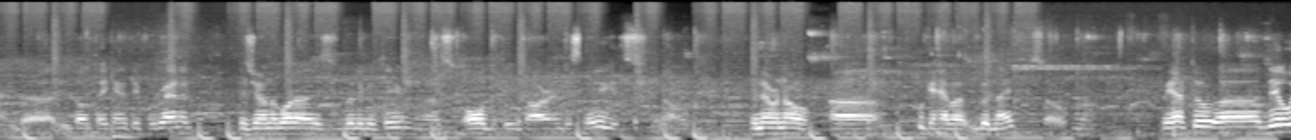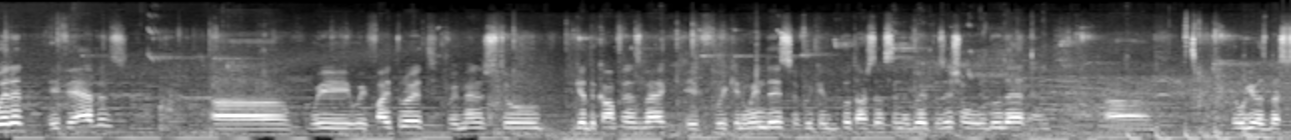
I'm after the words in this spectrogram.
And uh, don't take anything for granted. This Gora is a really good team, as all the teams are in this league. It's you know you never know uh, who can have a good night. So we have to uh, deal with it if it happens. Uh, we we fight through it. We manage to get the confidence back. If we can win this, if we can put ourselves in a great position, we will do that, and uh, it will give us best,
